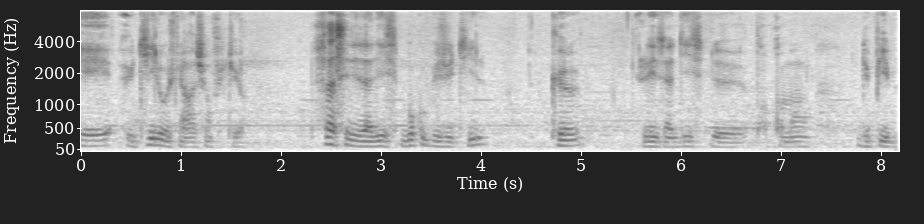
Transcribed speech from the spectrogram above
est utile aux générations futures. Ça, c'est des indices beaucoup plus utiles que les indices proprement du PIB.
